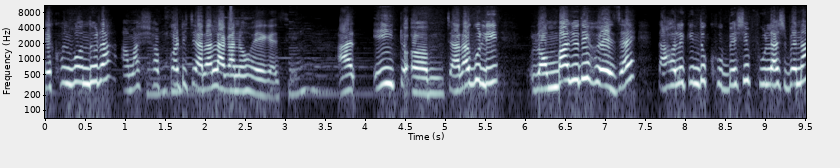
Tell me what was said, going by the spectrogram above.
দেখুন বন্ধুরা, আমার সবকটি চারা লাগানো হয়ে গেছে। আর এই চারাগুলি লম্বা যদি হয়ে যায়, তাহলে কিন্তু খুব বেশি ফুল আসবে না।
